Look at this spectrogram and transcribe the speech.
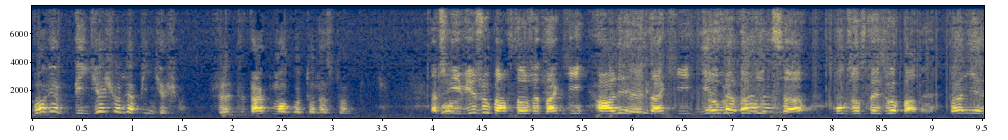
powiem 50 na 50, że tak mogło to nastąpić. Znaczy Bo- nie wierzył pan w to, że taki, Ale e, taki nie dobry zdawałem- dowódca mógł zostać złapany? Panie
